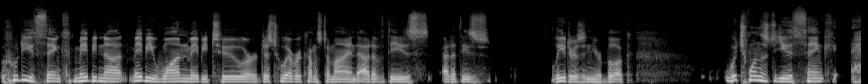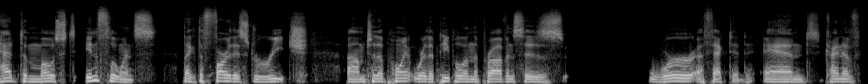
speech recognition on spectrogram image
who do you think maybe not maybe one maybe two or just whoever comes to mind out of these out of these leaders in your book, which ones do you think had the most influence, like the farthest reach, um, to the point where the people in the provinces were affected and kind of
